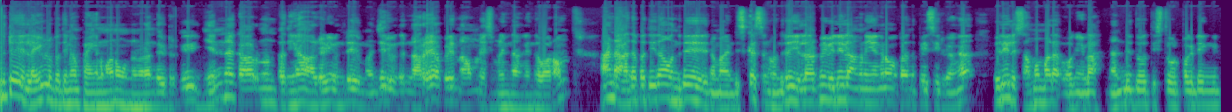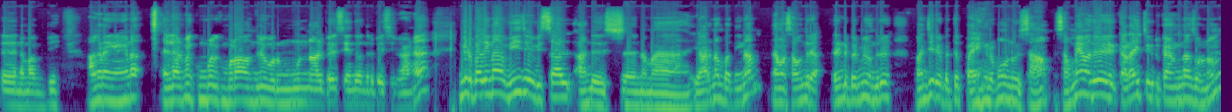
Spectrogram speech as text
வந்துட்டு லைவ்ல பாத்தீங்கன்னா பயங்கரமான ஒண்ணு நடந்துட்டு இருக்கு. என்ன காரணம்னு பாத்தீங்கன்னா ஆல்ரெடி வந்து மஞ்சரி வந்து நிறைய பேர் நாமினேஷன் பண்ணியிருந்தாங்க இந்த வாரம். அண்ட் அதை பத்தி தான் வந்து நம்ம டிஸ்கஷன் வந்து எல்லாருமே வெளியில அங்கே எங்கன்னா உட்காந்து பேசிட்டு இருக்காங்க. வெளியில சமமலை ஓகேங்களா நண்டு தோத்தி ஸ்டோர் பக்கத்து நம்ம அங்கே எங்கன்னா எல்லாருமே கும்பல் கும்பலா வந்து ஒரு மூணு நாலு பேர் சேர்ந்து வந்து பேசிருக்காங்க இங்கிட்டு பாத்தீங்கன்னா விஜய் விஷால் அண்ட் நம்ம யாருன்னா பாத்தீங்கன்னா நம்ம சௌந்தர்யா ரெண்டு பேருமே வந்து மஞ்சரி பத்தி பயங்கரமா ஒன்று செம்மையா வந்து கலாய்ச்சிட்டு இருக்காங்கன்னு தான் சொன்னோம்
